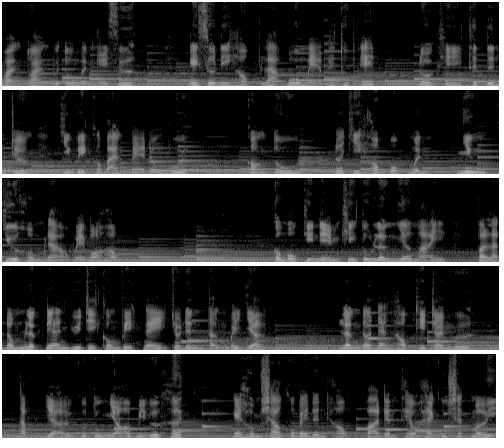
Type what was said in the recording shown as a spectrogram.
hoàn toàn với tụi mình ngày xưa. Ngày xưa đi học là bố mẹ phải thúc ép, đôi khi thích đến trường chỉ vì có bạn bè đông vui. Còn tú, nó chỉ học một mình nhưng chưa hôm nào bé bỏ học. Có một kỷ niệm khiến tú lớn nhớ mãi và là động lực để anh duy trì công việc này cho đến tận bây giờ. Lần đó đang học thì trời mưa, tập vở của tú nhỏ bị ướt hết. Ngày hôm sau cô bé đến học và đem theo hai cuốn sách mới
